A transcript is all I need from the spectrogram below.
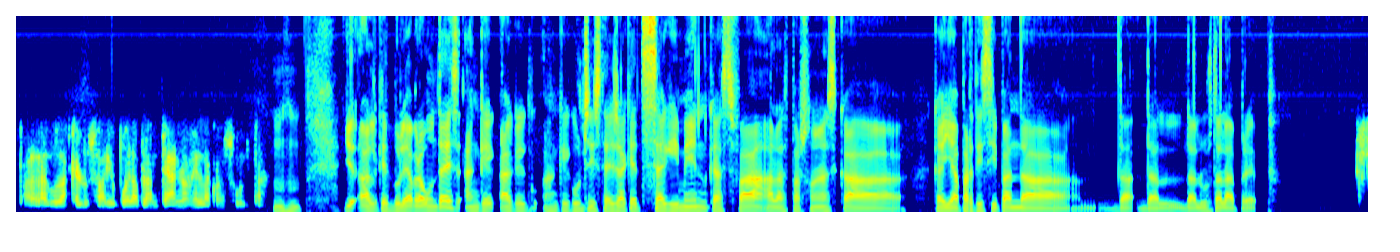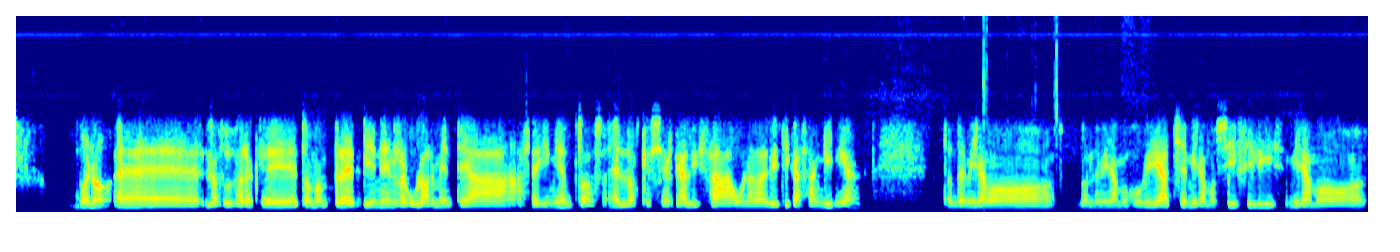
para las dudas que el usuario pueda plantearnos en la consulta. Uh -huh. jo, el que et volia preguntar és en què, a què, en què consisteix aquest seguiment que es fa a les persones que, que ja participen de, de, de, de l'ús de la PrEP. Bueno, eh, los usuarios que toman PrEP vienen regularmente a, a seguimientos en los que se realiza una analítica sanguínea, donde miramos, donde miramos VIH, miramos sífilis, miramos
